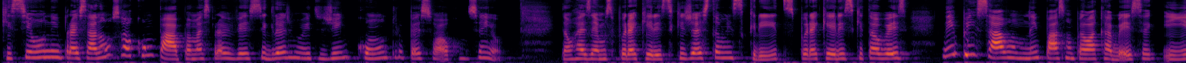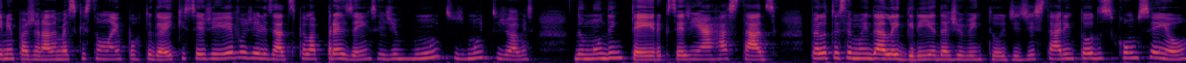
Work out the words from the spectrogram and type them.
que se unem para estar não só com o Papa, mas para viver esse grande momento de encontro pessoal com o Senhor. Então, rezemos por aqueles que já estão inscritos, por aqueles que talvez nem pensavam, nem passam pela cabeça e irem para a jornada, mas que estão lá em Portugal e que sejam evangelizados pela presença de muitos, muitos jovens do mundo inteiro, que sejam arrastados pelo testemunho da alegria da juventude, de estarem todos com o Senhor,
